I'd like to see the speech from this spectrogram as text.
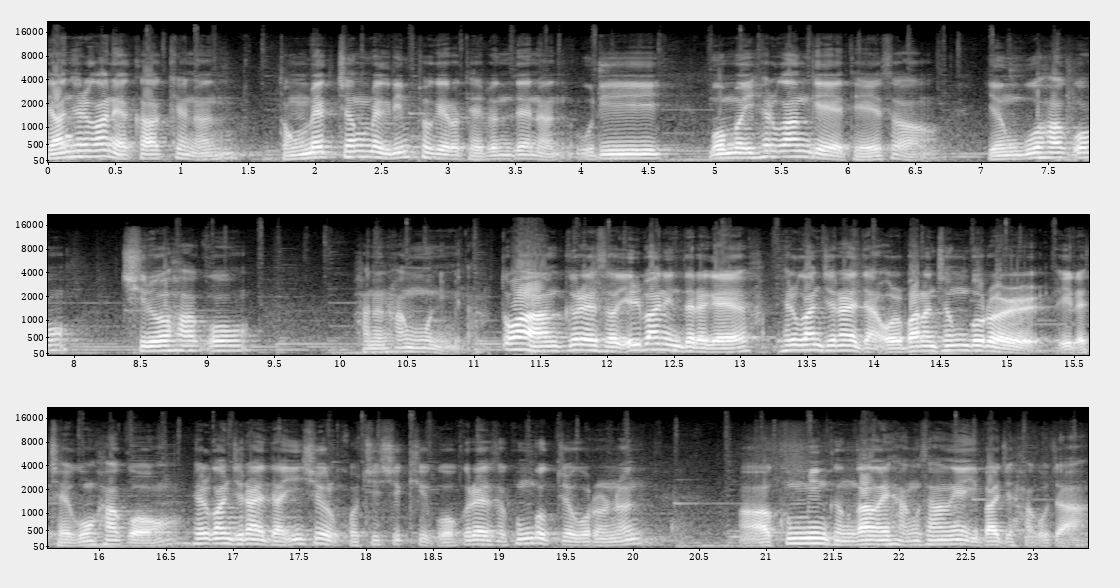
대한혈관외과 학회는 동맥, 정맥, 림프계로 대변되는 우리 몸의 혈관계에 대해서 연구하고 치료하고 하는 학문입니다. 또한 그래서 일반인들에게 혈관 질환에 대한 올바른 정보를 이래 제공하고 혈관 질환에 대한 인식을 고취시키고 그래서 궁극적으로는 어, 국민 건강의 향상에 이바지하고자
